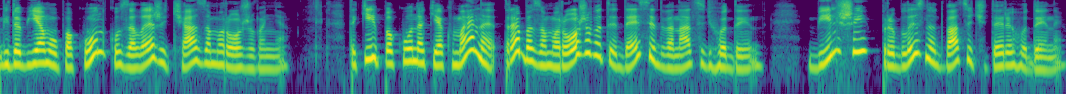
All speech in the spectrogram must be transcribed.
Від об'єму пакунку залежить час заморожування. Такий пакунок, як в мене, треба заморожувати 10-12 годин. Більший приблизно 24 години.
